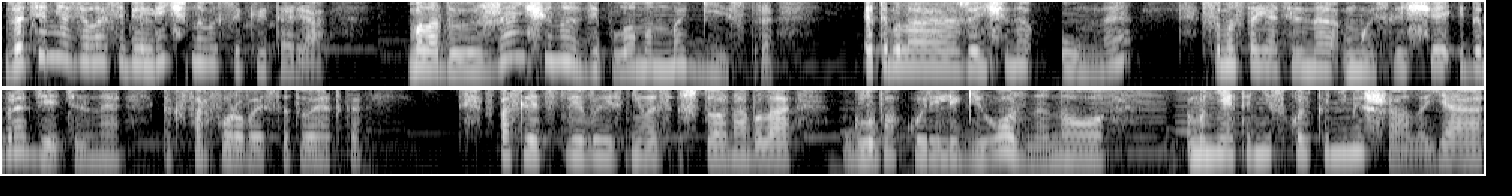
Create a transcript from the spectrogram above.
Затем я взяла себе личного секретаря, молодую женщину с дипломом магистра. Это была женщина умная, самостоятельно мыслящая и добродетельная, как фарфоровая статуэтка. Впоследствии выяснилось, что она была глубоко религиозна, но мне это нисколько не мешало. Я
